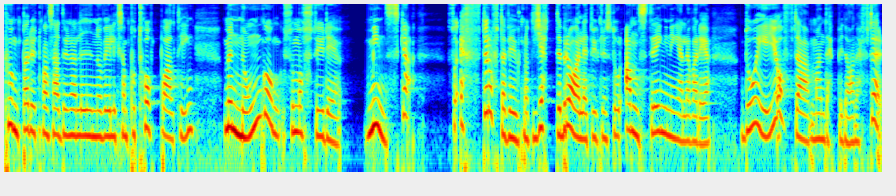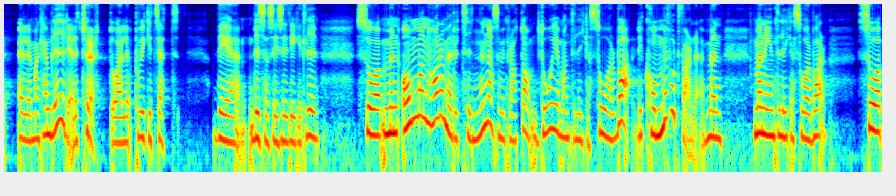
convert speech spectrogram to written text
pumpar det ut massa adrenalin och vi är liksom på topp och allting. Men någon gång så måste ju det minska. Så efter ofta vi har gjort något jättebra eller att vi har gjort en stor ansträngning eller vad det är, då är ju ofta man deppig dagen efter. Eller man kan bli det, eller trött då, eller på vilket sätt det visar sig i sitt eget liv. Så, men om man har de här rutinerna som vi pratade om, då är man inte lika sårbar. Det kommer fortfarande, men man är inte lika sårbar. Så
